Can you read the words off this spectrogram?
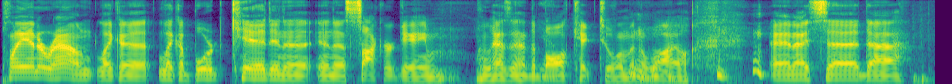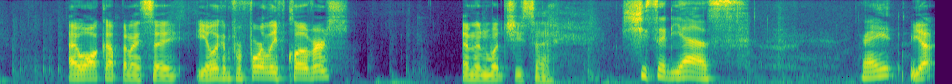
playing around like a like a bored kid in a in a soccer game who hasn't had the ball kicked to him in a while. and I said, uh, I walk up and I say, "You looking for four leaf clovers?" And then what'd she say? she said yes. Right? Yeah,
